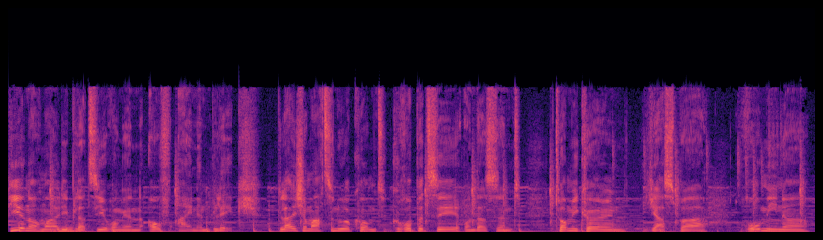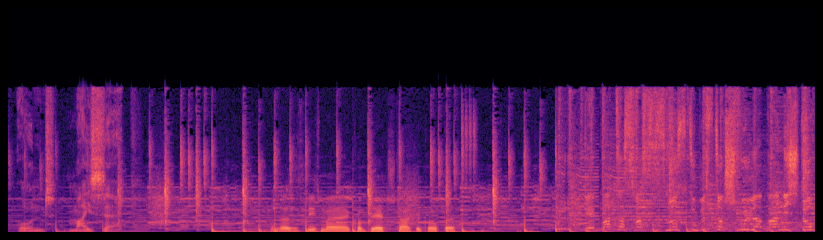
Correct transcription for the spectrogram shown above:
Hier nochmal die Platzierungen auf einen Blick. Gleich um 18 Uhr kommt Gruppe C und das sind Tommy Köln, Jasper, Romina und MySap. Und das ist diesmal eine komplett starke Gruppe. Hey Butters, was ist los? Du bist doch schwul, aber nicht dumm.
